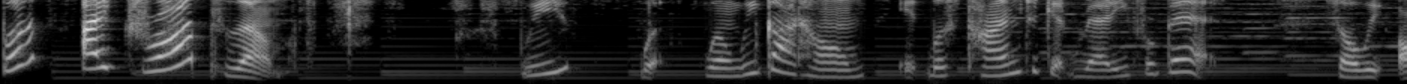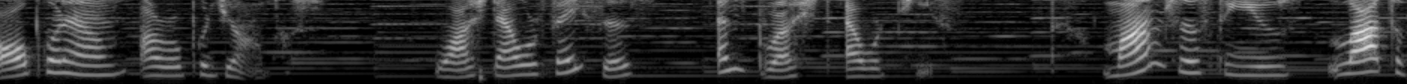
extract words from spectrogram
but I dropped them. We when we got home, it was time to get ready for bed. So we all put on our pajamas, washed our faces, and brushed our teeth. Mom says to use lots of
